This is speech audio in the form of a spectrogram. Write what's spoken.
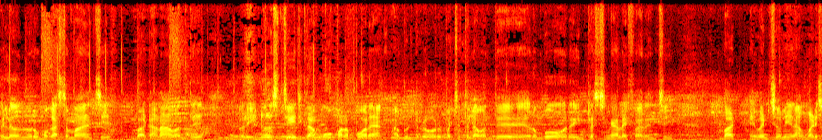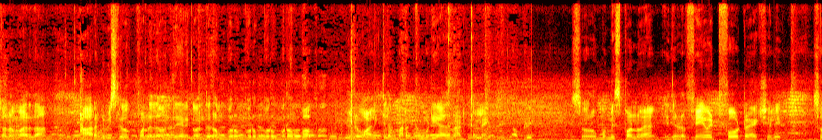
வெளில வந்து ரொம்ப கஷ்டமாக இருந்துச்சு. பட் ஆனால் வந்து ஒரு இன்னொரு ஸ்டேஜுக்கு நான் மூவ் பண்ண போகிறேன் அப்படின்ற ஒரு பட்சத்தில் வந்து ரொம்ப ஒரு இன்ட்ரெஸ்டிங்காக லைஃபாக இருந்துச்சு. பட் எவென்ச்சுவலி நான் முன்னாடி சொன்ன மாதிரி தான் ஆர்என்டிபிஸில் ஒர்க் பண்ணது வந்து எனக்கு வந்து ரொம்ப ரொம்ப ரொம்ப ரொம்ப ரொம்ப என்னோடய வாழ்க்கையில் மறக்க முடியாத நாட்கள் ஸோ ரொம்ப மிஸ் பண்ணுவேன். இதோட ஃபேவரட் ஃபோட்டோ ஆக்சுவலி ஸோ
